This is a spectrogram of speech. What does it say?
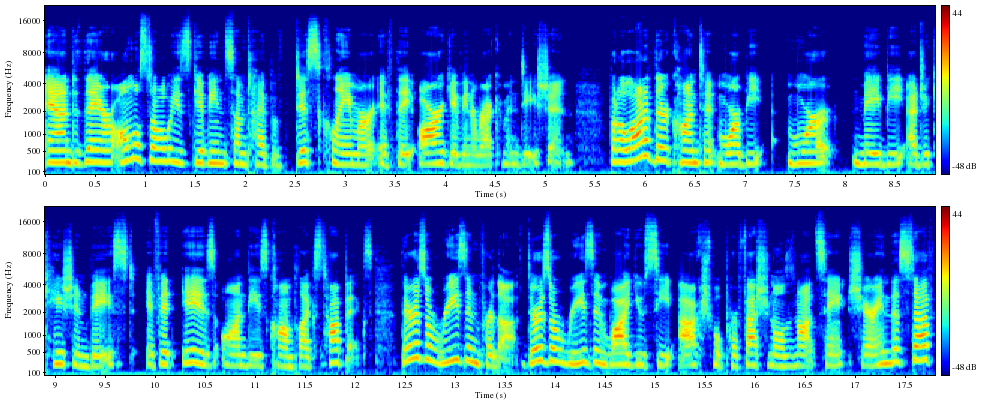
And they are almost always giving some type of disclaimer if they are giving a recommendation. But a lot of their content more be more may be education based if it is on these complex topics. There is a reason for that. There's a reason why you see actual professionals not say, sharing this stuff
